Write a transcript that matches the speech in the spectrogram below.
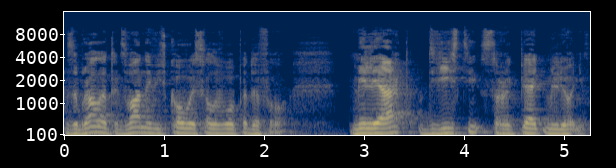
забрали так зване військове силове ПДФО. Мільярд 245 мільйонів.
